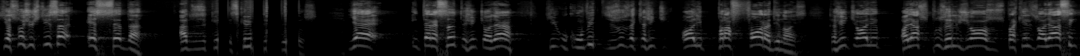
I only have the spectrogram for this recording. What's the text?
que a sua justiça exceda a dos escribas de Deus. E é interessante a gente olhar que o convite de Jesus é que a gente olhe para fora de nós, que a gente olhe, olhasse para os religiosos, para que eles olhassem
